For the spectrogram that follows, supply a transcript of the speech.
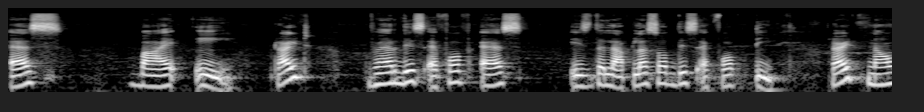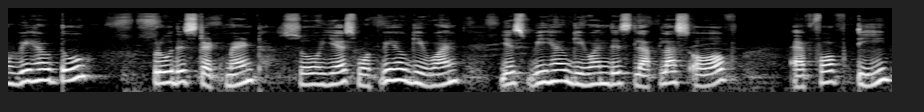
s by a right? Where this f of s is the Laplace of this f of t right? Now we have to prove this statement. So yes what we have given yes we have given this laplace of f of t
